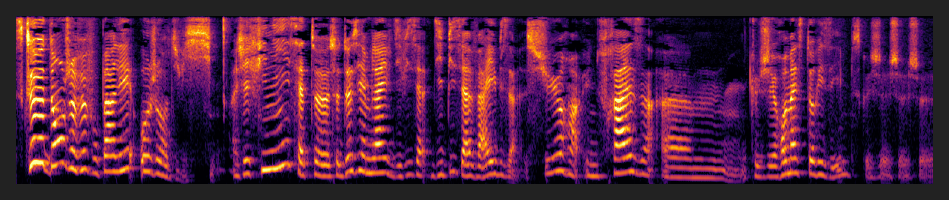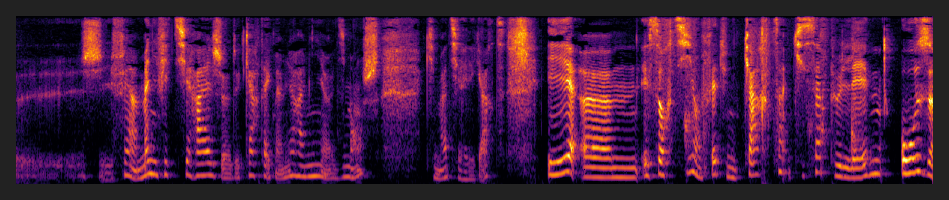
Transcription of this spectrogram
Ce dont je veux vous parler aujourd'hui. J'ai fini cette, euh, ce deuxième live d'Ibiza Vibes sur une phrase euh, que j'ai remasterisée, parce que j'ai fait un magnifique tirage de cartes avec ma meilleure amie euh, dimanche, qui m'a tiré les cartes, et est sortie en fait une carte qui s'appelait Ose,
